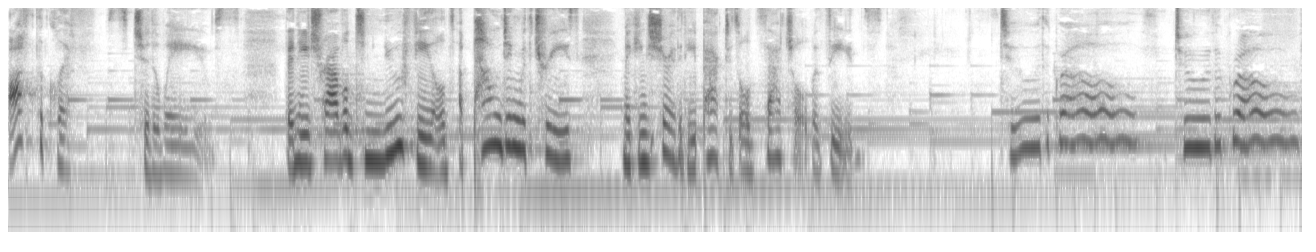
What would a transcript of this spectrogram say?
off the cliffs to the waves. Then he traveled to new fields abounding with trees, making sure that he packed his old satchel with seeds. To the grove, to the grove,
